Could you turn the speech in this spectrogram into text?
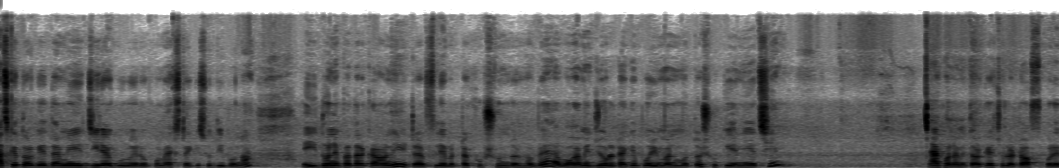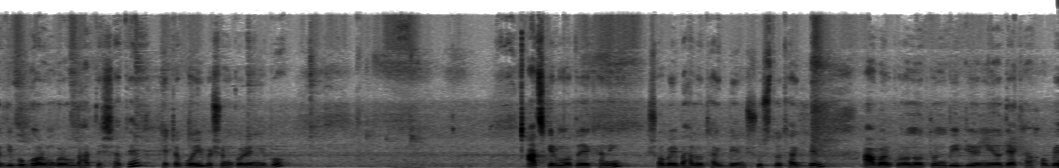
আজকে তরকারিতে আমি জিরা গুঁড়ো এরকম এক্সট্রা কিছু দিব না। এই ধনে পাতার কারণে এটার ফ্লেভারটা খুব সুন্দর হবে এবং আমি ঝোলটাকে পরিমাণ মতো শুকিয়ে নিয়েছি। এখন আমি তরকারি চুলাটা অফ করে দিব, গরম গরম ভাতের সাথে এটা পরিবেশন করে নিব। আজকের মতো এখানেই। সবাই ভালো থাকবেন, সুস্থ থাকবেন। আবার কোনো নতুন ভিডিও নিয়েও দেখা হবে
